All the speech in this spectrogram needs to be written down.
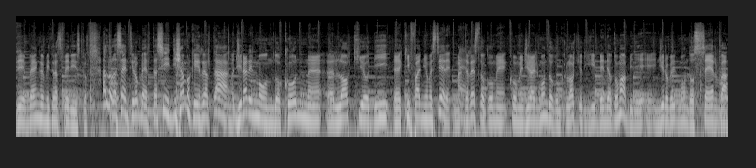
Vengo e mi trasferisco. Allora, senti Roberta, sì, diciamo che in realtà girare il mondo con eh, l'occhio di eh, chi fa il mio mestiere, ma Eh. del resto come, come girare il mondo con l'occhio di chi vende automobili e in giro per il mondo osserva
